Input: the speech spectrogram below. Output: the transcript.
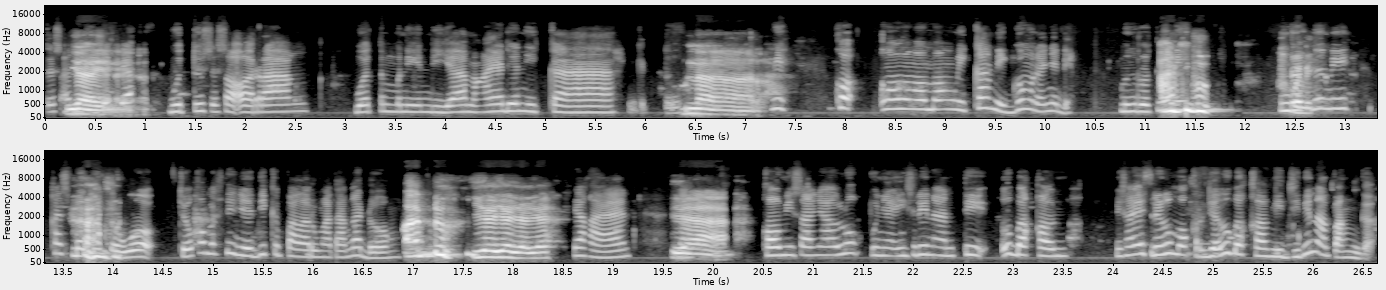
Terus ada Iya, juga iya, dia butuh seseorang buat temenin dia, makanya dia nikah gitu. benar. Kok ngomong-ngomong nikah nih, gue mau nanya deh. Menurut lu nih, menurut lu nih? kan sebagai cowok cowok kan pasti jadi kepala rumah tangga dong. Aduh, iya iya iya iya. ya kan? Ya, kalau misalnya lu punya istri nanti lu bakal misalnya istri lu mau kerja lu bakal ngizinin apa enggak?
